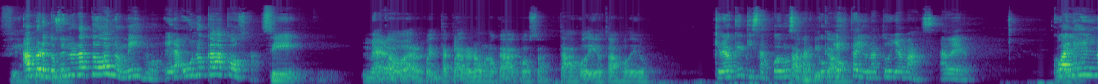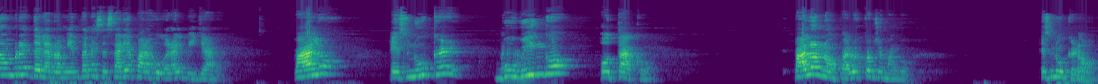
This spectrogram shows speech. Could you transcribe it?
Fíjate Ah, pero entonces no era todo lo mismo. Era uno cada cosa. Sí, me Claro. acabo de dar cuenta, claro, era uno cada cosa. Estaba jodido, estaba jodido. Creo que quizás podemos Está sacar con complicado. esta y una tuya más. A ver. ¿Cuál es el nombre de la herramienta necesaria para jugar al billar? ¿Palo? ¿Snooker? ¿Bubingo? ¿O taco? Palo no, palo es concha de mango. Snooker. No,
